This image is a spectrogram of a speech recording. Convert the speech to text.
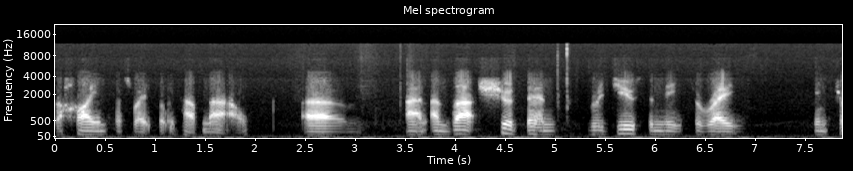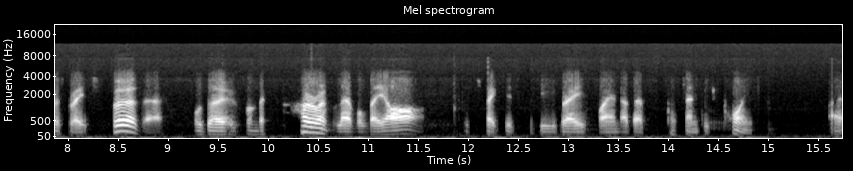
the high interest rates that we have now, um, and and that should then reduce the need to raise interest rates further. Although from the current level, they are expected to be raised by another percentage point. Uh,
